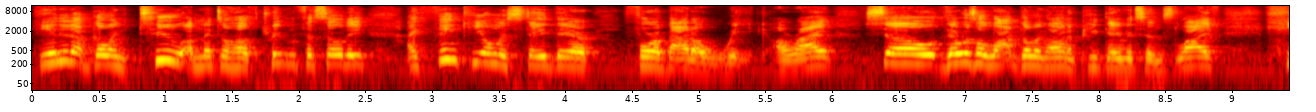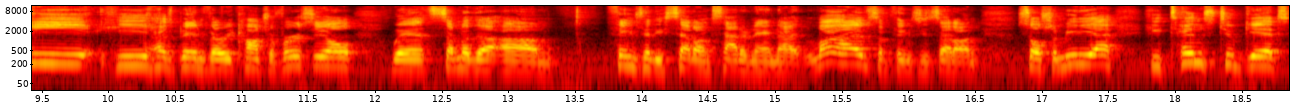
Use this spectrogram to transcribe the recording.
He ended up going to a mental health treatment facility. I think he only stayed there for about a week, all right? So there was a lot going on in Pete Davidson's life. He, he has been very controversial with some of the, um, things that he said on Saturday Night Live, some things he said on social media. He tends to get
